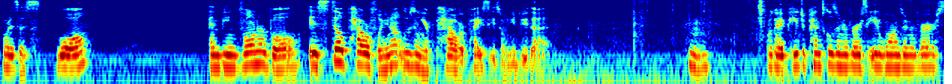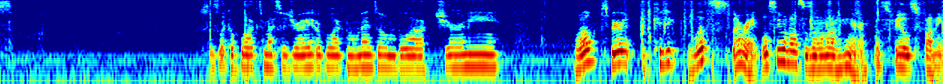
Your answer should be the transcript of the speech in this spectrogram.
what is this, wall, and being vulnerable is still powerful. You're not losing your power, Pisces, when you do that. Hmm. Okay, Page of Pentacles in reverse, Eight of Wands in reverse. This is like a blocked message, right? Or blocked momentum, blocked journey. Well, Spirit, could you, let's, all right, we'll see what else is going on here. This feels funny.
